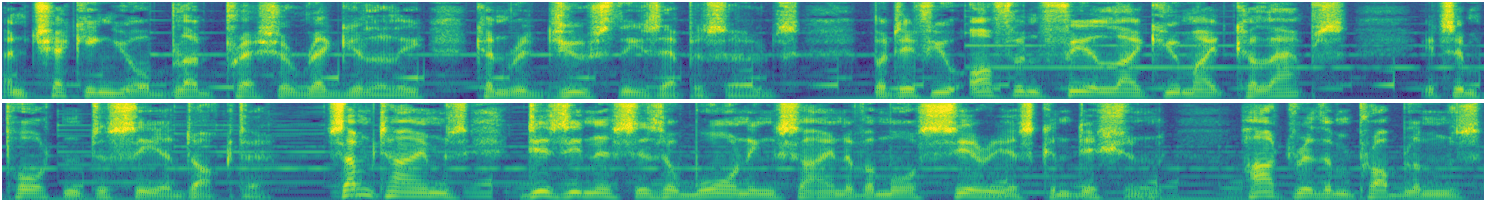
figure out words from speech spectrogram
and checking your blood pressure regularly can reduce these episodes. But if you often feel like you might collapse, it's important to see a doctor. Sometimes dizziness is a warning sign of a more serious condition. Heart rhythm problems,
